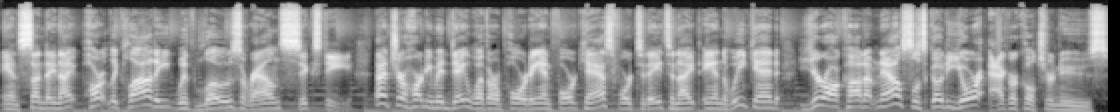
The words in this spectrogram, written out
And Sunday night, partly cloudy with lows around 60. That's your Hardee Midday weather report and forecast for today, tonight, and the weekend. You're all caught up now, so let's go to your agriculture news.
